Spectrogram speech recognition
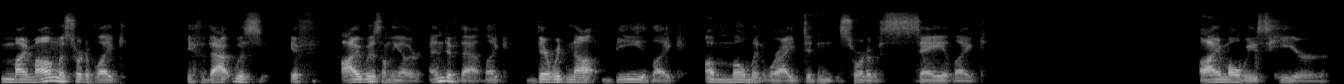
My mom was sort of like, if that was, if I was on the other end of that, like there would not be like a moment where I didn't sort of say, like, I'm always here,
